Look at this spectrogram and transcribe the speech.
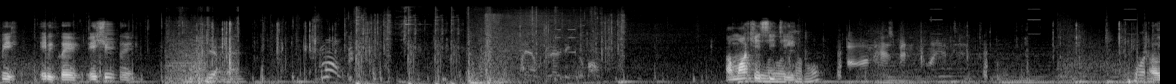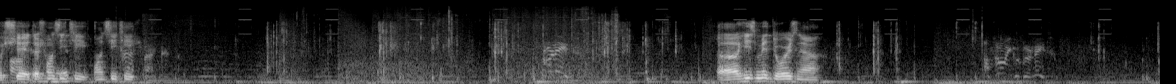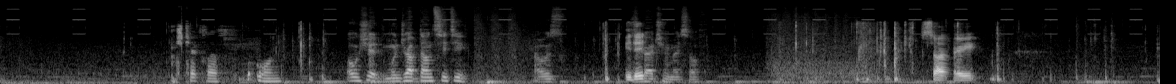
B. A be clear. A should be clear. Yeah. Man. I'm watching Lower CT. tunnel. One Oh shit, there's one popping CT. One CT. Uh, he's mid doors now. Check left. One. Oh shit, one drop down CT. I was you did? scratching myself. Sorry.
